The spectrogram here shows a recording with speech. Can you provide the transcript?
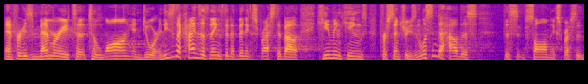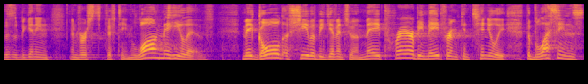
and for his memory to, to long endure. And these are the kinds of things that have been expressed about human kings for centuries. And listen to how this, this psalm expresses. This is beginning in verse 15. Long may he live May gold of Sheba be given to him. May prayer be made for him continually. The blessings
